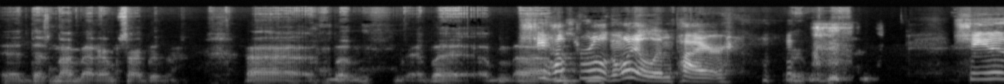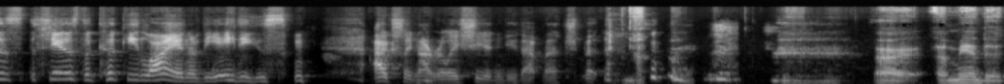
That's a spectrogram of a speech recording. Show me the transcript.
It does not matter. I'm sorry, but uh, but but um, she uh, helped rule an oil empire. she is she is the Cookie Lyon of the 80s. Actually, not really. She didn't do that much, but All right, Amanda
